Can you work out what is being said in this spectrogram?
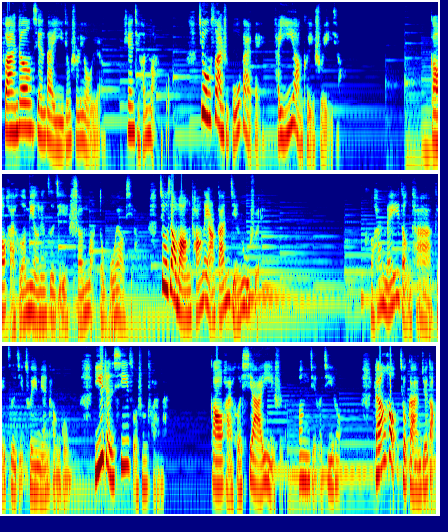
反正现在已经是六月了，天气很暖和，就算是不盖被，他一样可以睡一觉。高海河命令自己什么都不要想，就像往常那样赶紧入睡。可还没等他给自己催眠成功，一阵悉索声传来，高海河下意识地绷紧了肌肉，然后就感觉到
